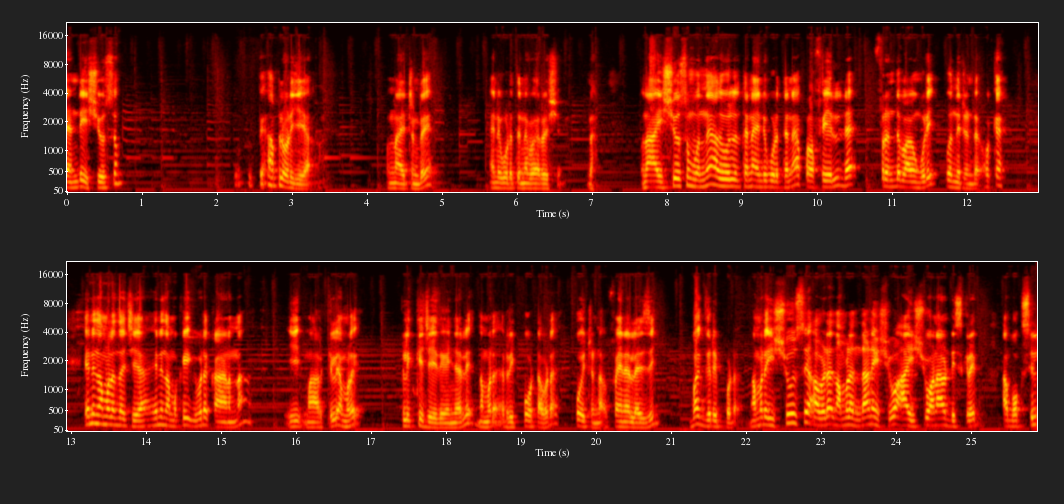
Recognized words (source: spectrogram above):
രണ്ട് ഇഷ്യൂസും അപ്ലോഡ് ചെയ്യുക ഒന്നായിട്ടുണ്ട്. അതിന്റെ കൂടെ തന്നെ വേറെ ഇഷ്യൂ ഒന്ന് ആ ഇഷ്യൂസും വന്ന് അതുപോലെ തന്നെ അതിന്റെ കൂടെ തന്നെ പ്രൊഫൈലിന്റെ ഫ്രണ്ട് ഭാഗം കൂടി വന്നിട്ടുണ്ട്. ഓക്കെ ഇനി നമ്മൾ എന്താ ചെയ്യുക ഇനി നമുക്ക് ഇവിടെ കാണുന്ന ഈ മാർക്കിൽ നമ്മൾ ക്ലിക്ക് ചെയ്ത് കഴിഞ്ഞാൽ നമ്മുടെ റിപ്പോർട്ട് അവിടെ പോയിട്ടുണ്ടാവും ഫൈനലൈസിങ് ബഗ് റിപ്പോർട്ട് നമ്മുടെ ഇഷ്യൂസ് അവിടെ നമ്മൾ എന്താണ് ഇഷ്യൂ ആ ഇഷ്യൂ ആണ് ഡിസ്ക്രൈബ് ആ ബോക്സിൽ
